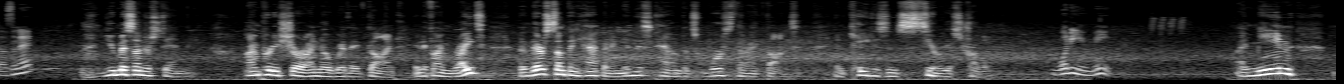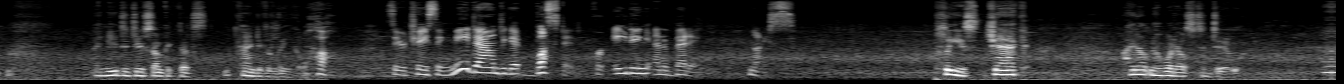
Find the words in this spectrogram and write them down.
doesn't it? You misunderstand me. I'm pretty sure I know where they've gone, and if I'm right, then there's something happening in this town that's worse than I thought, and Kate is in serious trouble. What do you mean? I mean, I need to do something that's kind of illegal. Huh. So you're chasing me down to get busted for aiding and abetting. Nice. Please, Jack, I don't know what else to do.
